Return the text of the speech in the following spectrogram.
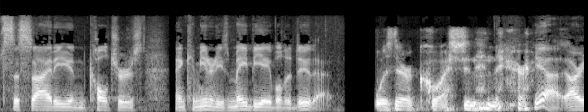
society and cultures and communities may be able to do that was there a question in there? Yeah. Are,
